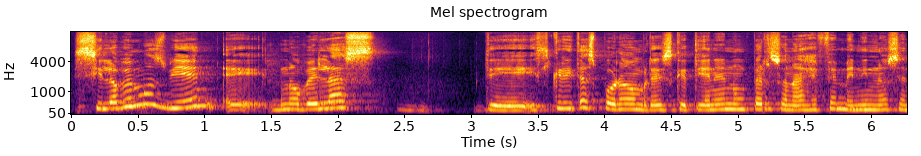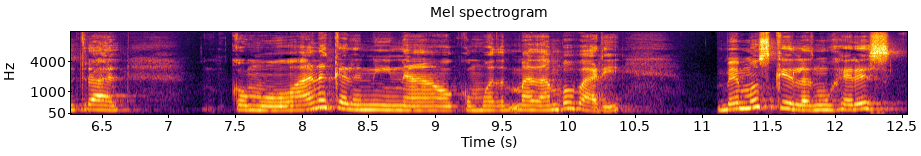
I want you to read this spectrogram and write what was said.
si lo vemos bien, eh, novelas escritas por hombres que tienen un personaje femenino central, como Ana Karenina o como Madame Bovary, vemos que las mujeres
